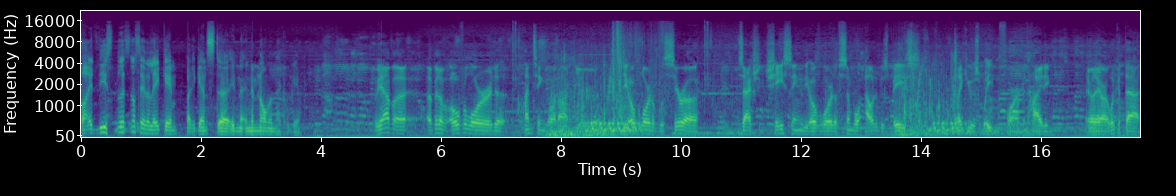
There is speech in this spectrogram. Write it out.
Or at least, let's not say the late game, but against uh, in, in the normal macro game. We have a, a bit of Overlord hunting going on here. The Overlord of Losira is actually chasing the Overlord of Symbol out of his base. It's like he was waiting for him and hiding. There they are. Look at that.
